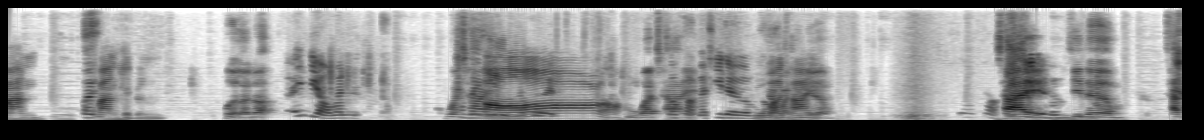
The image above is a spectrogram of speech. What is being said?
บ้านเอ้ยบ้านเห็ดมันเปิดแล้วด้วย เอ้ยเดี๋ยวมัน กูว่าทำไมใช่อ๋อถึงระเบิดเหรอ กูว่าใช่เรากลับมาที่เดิมกูเหรกลัอบมาใช่ ที่เดิมเรากลับมาใช่ที่เดิมที่เดิม ชัด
